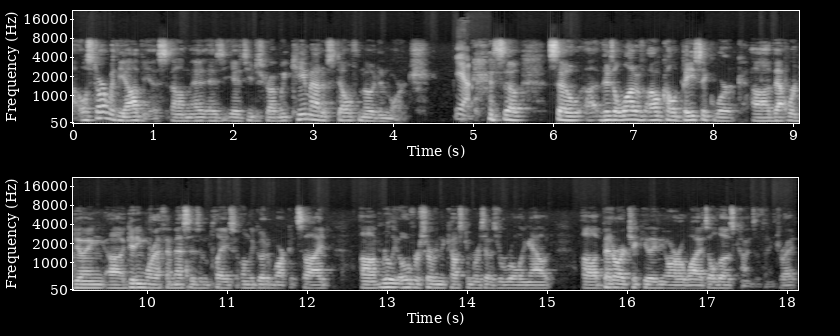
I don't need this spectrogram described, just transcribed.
i'll start with the obvious um, as, as you described we came out of stealth mode in march. Yeah. So so uh, there's a lot of i'll call it basic work uh, that we're doing uh, getting more fms's in place on the go to market side um, really over serving the customers as we're rolling out uh, better articulating the ROIs, all those kinds of things, right?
